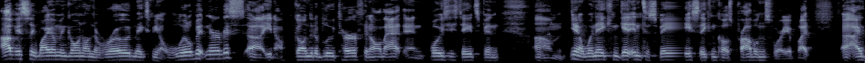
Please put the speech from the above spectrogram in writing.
obviously, Wyoming going on the road makes me a little bit nervous, uh, you know, going to the blue turf and all that. And Boise State's been um, you know, when they can get into space, they can cause problems for you. But uh, I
